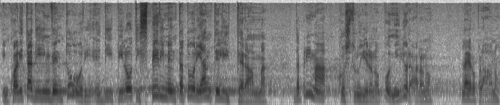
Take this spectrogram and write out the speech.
In qualità di inventori e di piloti sperimentatori ante litteram, dapprima costruirono, poi migliorarono l'aeroplano,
